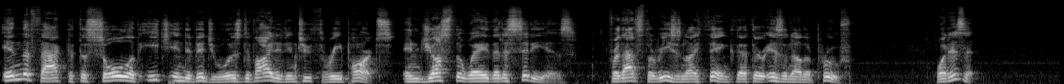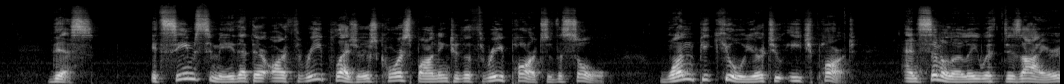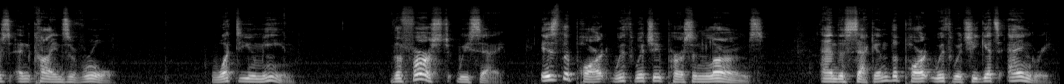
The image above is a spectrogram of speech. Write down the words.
In the fact that the soul of each individual is divided into three parts, in just the way that a city is. For that's the reason I think that there is another proof. What is it? This. It seems to me that there are three pleasures corresponding to the three parts of the soul, one peculiar to each part, and similarly with desires and kinds of rule. What do you mean? The first, we say, is the part with which a person learns, and the second the part with which he gets angry.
